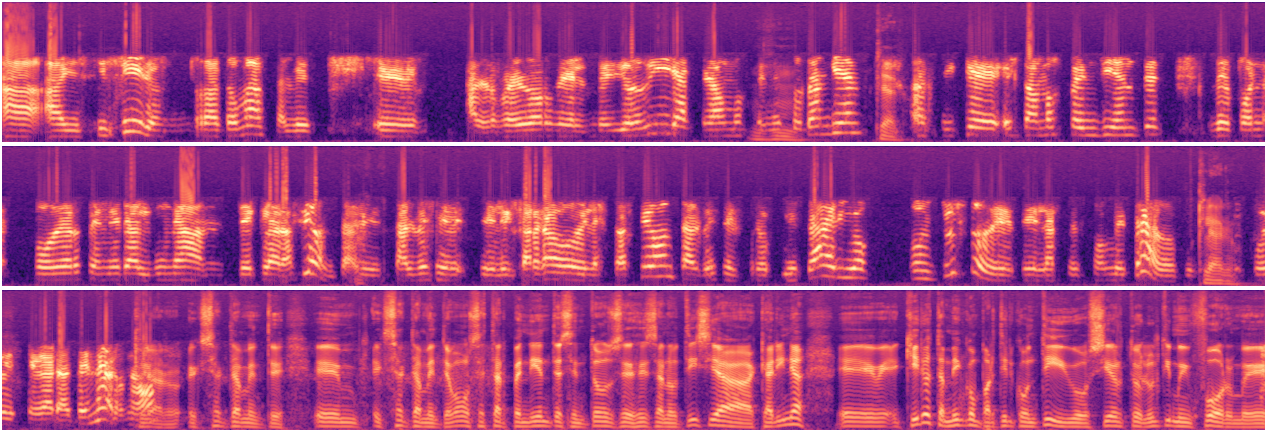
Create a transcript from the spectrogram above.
a, a insistir un rato más, tal vez eh, alrededor del mediodía, quedamos en eso también, así que estamos pendientes de poder tener alguna declaración, tal, vez, tal vez del encargado de la estación, tal vez del propietario, o incluso de, del asesor letrado que claro. puede llegar a tener, ¿no? Claro, exactamente. Em, exactamente, vamos a estar pendientes entonces de esa noticia. Karina, eh, quiero también compartir contigo, ¿cierto? El último informe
